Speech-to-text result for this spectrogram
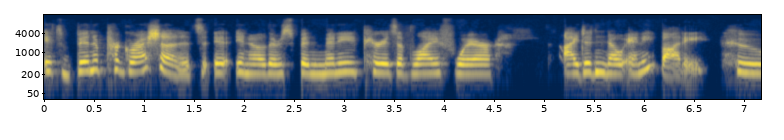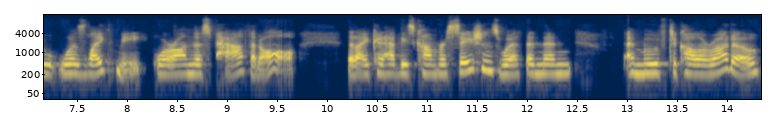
it's been a progression. It's, it, you know, there's been many periods of life where I didn't know anybody who was like me or on this path at all that I could have these conversations with. And then I moved to Colorado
